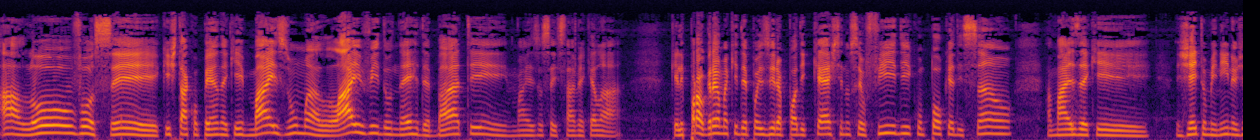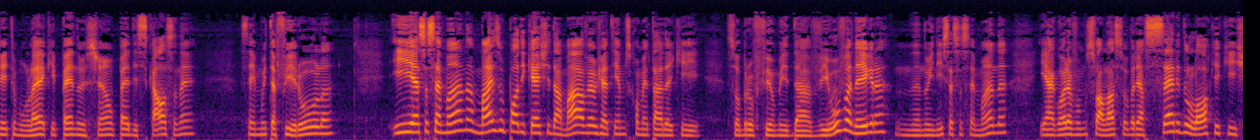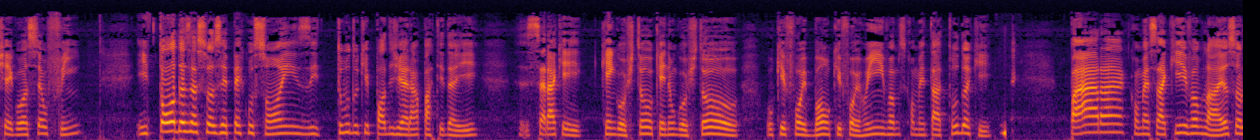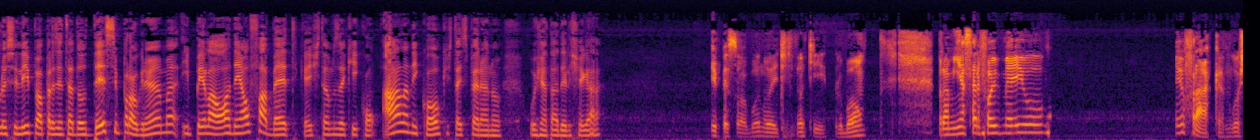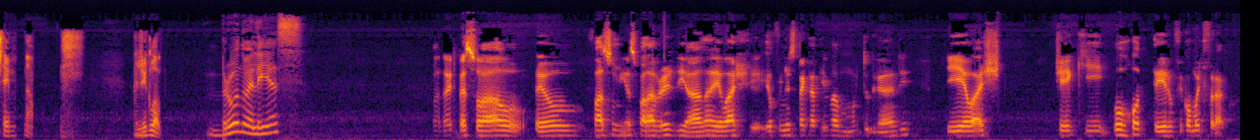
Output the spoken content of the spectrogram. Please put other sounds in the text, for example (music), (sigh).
Alô, você que está acompanhando aqui mais uma live do Nerd Debate, mas vocês sabem aquela aquele programa que depois vira podcast no seu feed com pouca edição, mais é que jeito menino, jeito moleque, pé no chão, pé descalço, né? Sem muita firula. E essa semana mais um podcast da Marvel, já tínhamos comentado aqui sobre o filme da Viúva Negra no início dessa semana. E agora vamos falar sobre a série do Loki que chegou a seu fim e todas as suas repercussões e tudo que pode gerar a partir daí. Será que quem gostou, quem não gostou, o que foi bom, o que foi ruim, vamos comentar tudo aqui. Para começar aqui, vamos lá. Eu sou o Luiz Felipe, o apresentador desse programa e pela ordem alfabética. Estamos aqui com Alan Nicole, que está esperando o jantar dele chegar. E aí, pessoal, boa noite, tô aqui, tudo bom? Pra mim a série foi meio. meio fraca, não gostei muito não. De Globo. Bruno Elias. Boa noite, pessoal. Eu faço minhas palavras de Ana. Eu acho, eu fui numa expectativa muito grande e eu achei que o roteiro ficou muito fraco.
